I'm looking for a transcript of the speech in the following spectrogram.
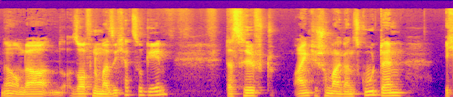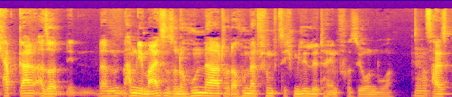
ne, um da so auf Nummer sicher zu gehen. Das hilft eigentlich schon mal ganz gut, denn ich habe gar, also dann haben die meistens so eine 100 oder 150 Milliliter Infusion nur. Ja. Das heißt,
